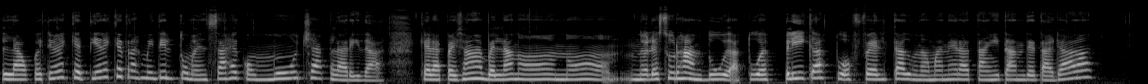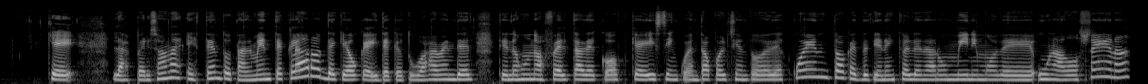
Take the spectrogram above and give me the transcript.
La cuestión es que tienes que transmitir tu mensaje con mucha claridad, que a las personas, ¿verdad? No, no, no les surjan dudas. Tú explicas tu oferta de una manera tan y tan detallada que las personas estén totalmente claros de que, ok, de que tú vas a vender, tienes una oferta de cupcakes 50% de descuento, que te tienen que ordenar un mínimo de una docena,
